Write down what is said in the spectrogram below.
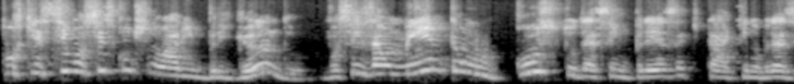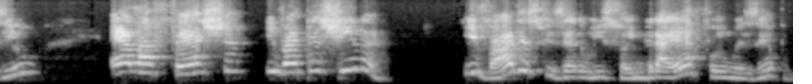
porque se vocês continuarem brigando, vocês aumentam o custo dessa empresa que está aqui no Brasil, ela fecha e vai para a China. E várias fizeram isso. A Embraer foi um exemplo,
